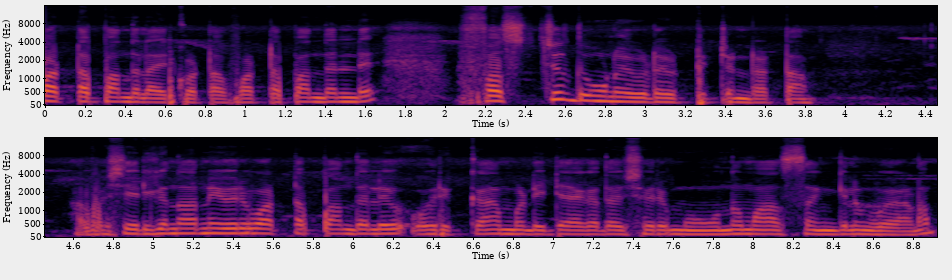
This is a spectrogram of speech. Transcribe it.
വട്ടപ്പന്തലായിരിക്കോട്ടെ കേട്ടോ. വട്ടപ്പന്തലിന്റെ ഫസ്റ്റ് തൂണ് ഇവിടെ ഇട്ടിട്ടുണ്ട് കേട്ടോ. അപ്പോൾ ശരിക്കും എന്ന് പറഞ്ഞാൽ ഈ ഒരു വട്ടപ്പന്തൽ ഒരുക്കാൻ വേണ്ടിയിട്ട് ഏകദേശം ഒരു മൂന്ന് മാസമെങ്കിലും വേണം.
